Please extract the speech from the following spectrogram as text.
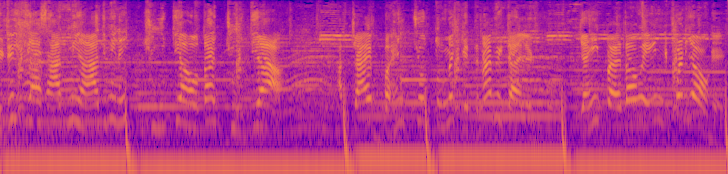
Middle class आदमी आदमी नहीं, चूतिया होता है, चूतिया। अब चाहे बहन चो तुम्हें कितना भी टैलेंट हो, यहीं पैदा हुए, यहीं निपट जाओगे।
